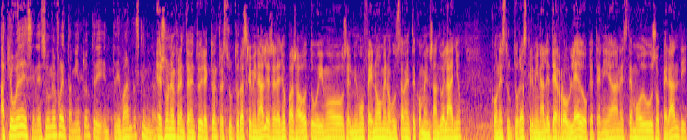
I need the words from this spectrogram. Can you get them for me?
¿A qué obedecen? ¿Es un enfrentamiento entre, entre bandas criminales? Es un enfrentamiento directo entre estructuras criminales. El año pasado tuvimos el mismo fenómeno justamente comenzando el año con estructuras criminales de Robledo que tenían este modus operandi.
